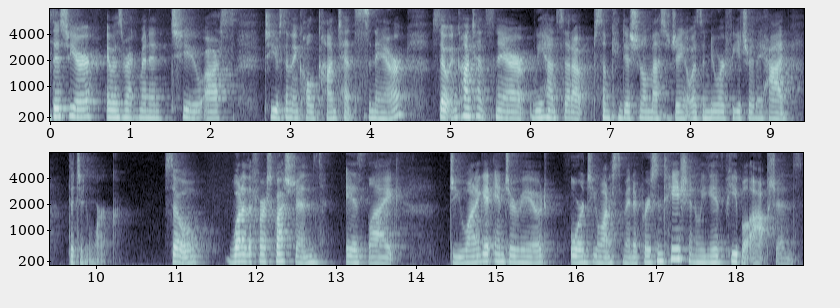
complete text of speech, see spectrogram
This year it was recommended to us to use something called Content Snare. So in Content Snare, we had set up some conditional messaging. It was a newer feature they had that didn't work. So one of the first questions is like, do you want to get interviewed or do you want to submit a presentation? We give people options.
